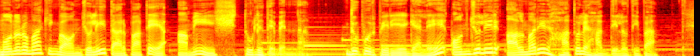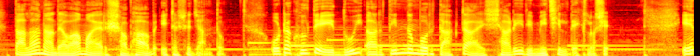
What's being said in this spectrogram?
মনোরমা কিংবা অঞ্জলি তার পাতে আমিষ তুলে দেবেন না। দুপুর পেরিয়ে গেলে অঞ্জলির আলমারির হাতলে হাত দিল দীপা। তালা না দেওয়া মায়ের স্বভাব এটা সে জানত। ওটা খুলতেই দুই আর তিন নম্বর তাকটায় শাড়ির মিছিল দেখল সে। এর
